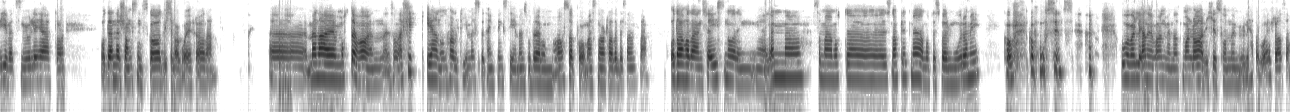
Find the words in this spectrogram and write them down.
Livets mulighet. Og, og denne sjansen skal du ikke la gå ifra deg. Uh, men jeg måtte ha en, en sånn Jeg fikk en og en halv times betenkningstid mens hun drev og masa på om jeg snart hadde bestemt meg. Og da hadde jeg en 16-åring hjemme som jeg måtte snakke litt med. Jeg måtte spørre mora mi hva, hva hun syns. Hun var veldig enig med mannen min at man lar ikke sånne muligheter gå ifra seg.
